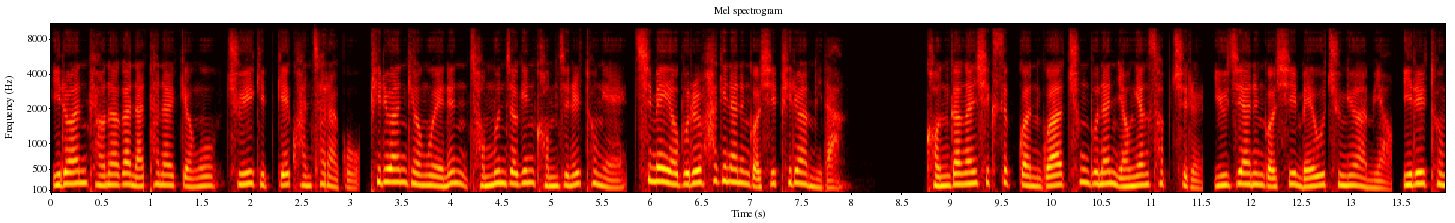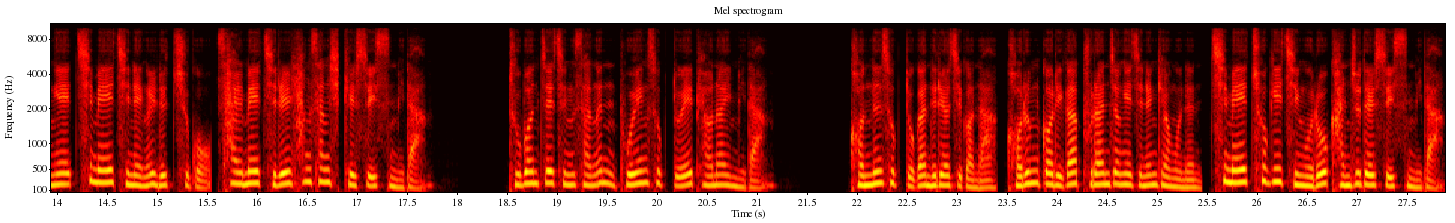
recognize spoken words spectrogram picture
이러한 변화가 나타날 경우 주의 깊게 관찰하고 필요한 경우에는 전문적인 검진을 통해 치매 여부를 확인하는 것이 필요합니다. 건강한 식습관과 충분한 영양 섭취를 유지하는 것이 매우 중요하며 이를 통해 치매의 진행을 늦추고 삶의 질을 향상시킬 수 있습니다. 두 번째 증상은 보행 속도의 변화입니다. 걷는 속도가 느려지거나 걸음걸이가 불안정해지는 경우는 치매의 초기 징후로 간주될 수 있습니다.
